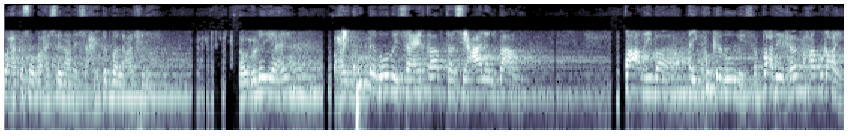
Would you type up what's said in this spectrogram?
Waxaa ka soo baxaysa inaanay saxayn dad baa la cafinaya. Wuxuu leeyahay waxay ku dhaboobaysaa ciqaabtaasi cala albacdi bacdi baa ay ku dhaboobaysaa bacdiga kale maxaa ku dhacaya?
